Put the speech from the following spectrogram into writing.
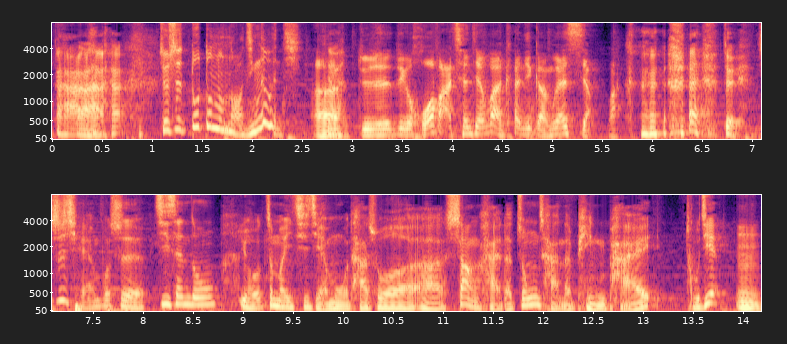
啊，就是多动动脑筋的问题，对啊吧？，就是这个活法千千万，看你敢不敢想吧。哎，对，之前不是基森东有这么一期节目，他说啊、呃上海的中产的品牌图鉴，嗯，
